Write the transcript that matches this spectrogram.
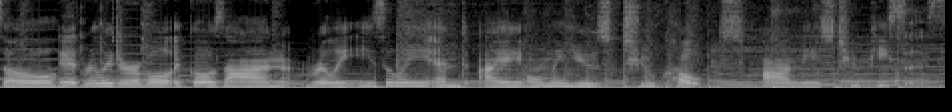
so it's really durable it goes on really easily and I only use two coats on these two pieces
